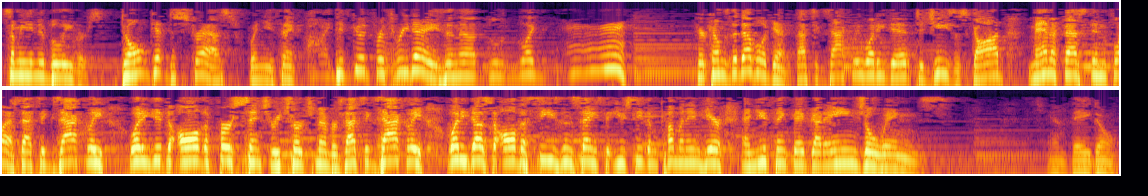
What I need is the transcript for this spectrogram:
Some of you new believers, don't get distressed when you think, oh, I did good for three days, and that, like, mm, here comes the devil again. That's exactly what he did to Jesus. God manifest in flesh. That's exactly what he did to all the first century church members. That's exactly what he does to all the seasoned saints that you see them coming in here and you think they've got angel wings. And they don't.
